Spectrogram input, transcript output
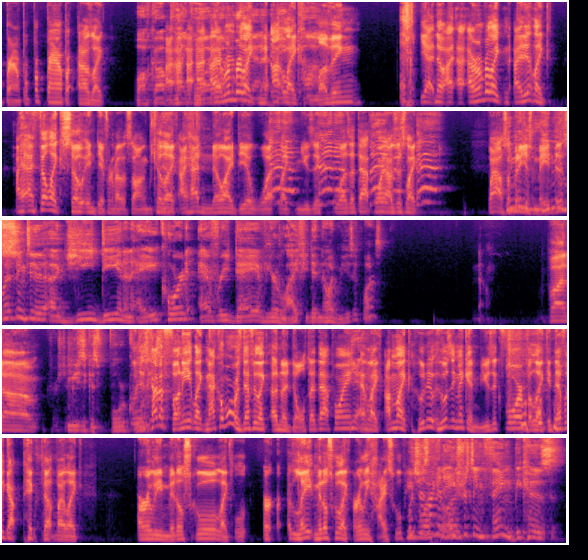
I was like, Walk up. I, like, I, I, I remember I like not like cock. loving. Yeah, no, I I- I remember like I didn't like I, I felt like so indifferent about the song because Yeah. like I had no idea what like music was at that point. I was just like, wow, somebody You just made you mean this. listening to a G, D, and an A chord every day of your life. You didn't know what music was. No, but um, Christian music is four chords. which is kind of funny. Like Macklemore was definitely like an adult at that point, Yeah. and like I'm like, who do who is he making music for? But like it definitely got picked up by like early middle school, like l- or, or late middle school, like early high school people. Which is I like an feel interesting thing because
